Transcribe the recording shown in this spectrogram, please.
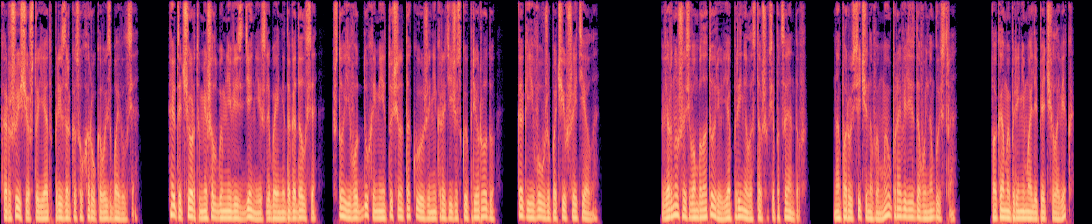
Хорошо еще, что я от призрака Сухорукова избавился. Этот черт мешал бы мне весь день, если бы я не догадался, что его дух имеет точно такую же некротическую природу, как и его уже почившее тело. Вернувшись в амбулаторию, я принял оставшихся пациентов. На пару с Сичиновым мы управились довольно быстро. Пока мы принимали пять человек,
